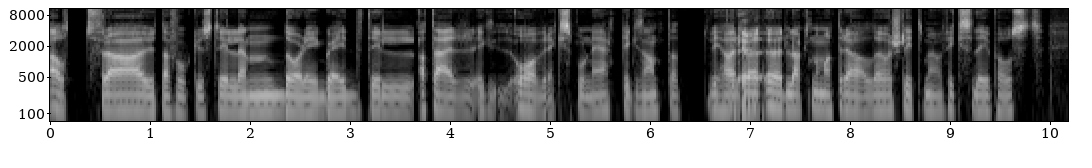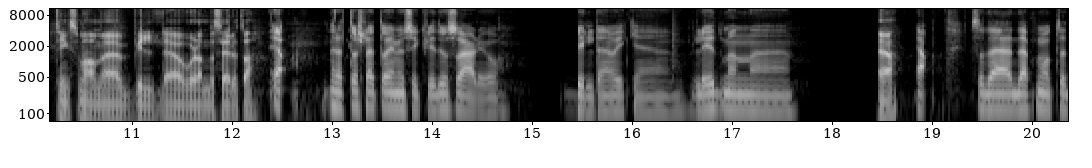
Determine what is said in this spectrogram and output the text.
alt fra ut av fokus til en dårlig grade til at det er overeksponert, ikke sant. At vi har okay. ødelagt noe materiale og sliter med å fikse det i post. Ting som har med bildet og hvordan det ser ut, da? Ja, rett og slett. Og i musikkvideo så er det jo bilde og ikke lyd, men uh, ja. ja. Så det, det, er på en måte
